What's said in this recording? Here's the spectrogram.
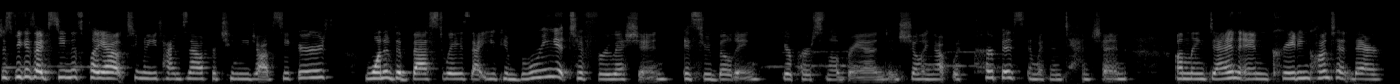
just because I've seen this play out too many times now for too many job seekers one of the best ways that you can bring it to fruition is through building your personal brand and showing up with purpose and with intention on LinkedIn and creating content there.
